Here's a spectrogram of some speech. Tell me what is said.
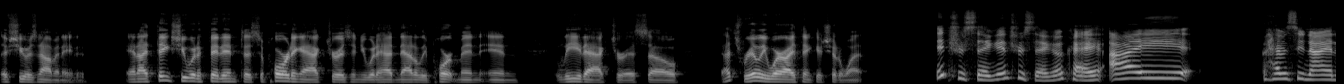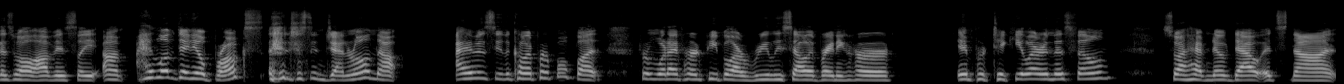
if she was nominated. And I think she would have fit into supporting actress, and you would have had Natalie Portman in lead actress. So that's really where I think it should have went. Interesting, interesting. Okay. I haven't seen Nyad as well, obviously. Um, I love Danielle Brooks just in general. Now I haven't seen the color purple, but from what I've heard, people are really celebrating her in particular in this film. So I have no doubt it's not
